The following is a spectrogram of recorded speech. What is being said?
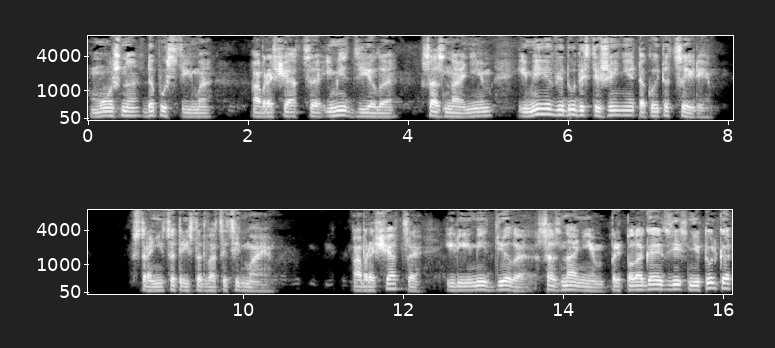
можно, допустимо, обращаться, иметь дело, со знанием, имея в виду достижение такой-то цели». Страница 327. Обращаться или иметь дело со знанием предполагает здесь не только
